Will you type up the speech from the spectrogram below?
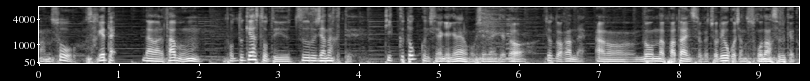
あのそう下げたい。だから多分ポッドキャストというツールじゃなくて TikTok にしなきゃいけないのかもしれないけどちょっとわかんない。あのどんなパターンにするかちょっと涼子ちゃんと相談するけど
